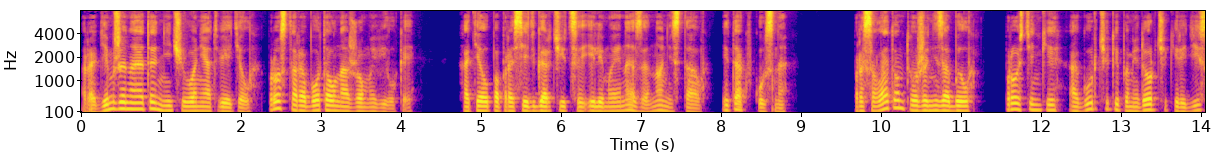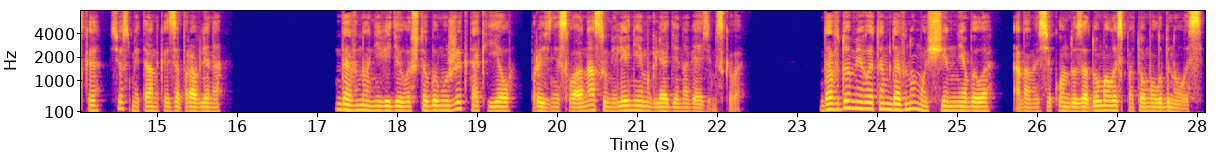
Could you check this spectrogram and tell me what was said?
Радим же на это ничего не ответил, просто работал ножом и вилкой. Хотел попросить горчицы или майонеза, но не стал. И так вкусно. Про салат он тоже не забыл, Простенький, огурчики, помидорчики, редиска, все сметанкой заправлено. «Давно не видела, чтобы мужик так ел», – произнесла она с умилением, глядя на Вяземского. «Да в доме в этом давно мужчин не было». Она на секунду задумалась, потом улыбнулась.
